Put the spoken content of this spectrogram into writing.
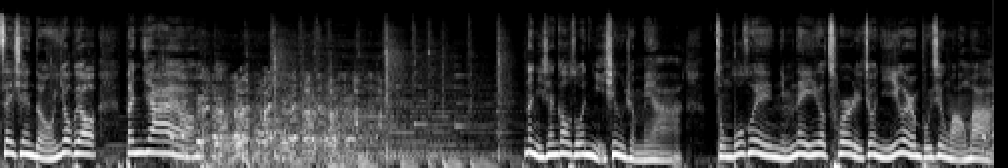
在线等，要不要搬家呀？那你先告诉我你姓什么呀？总不会你们那一个村里就你一个人不姓王吧？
